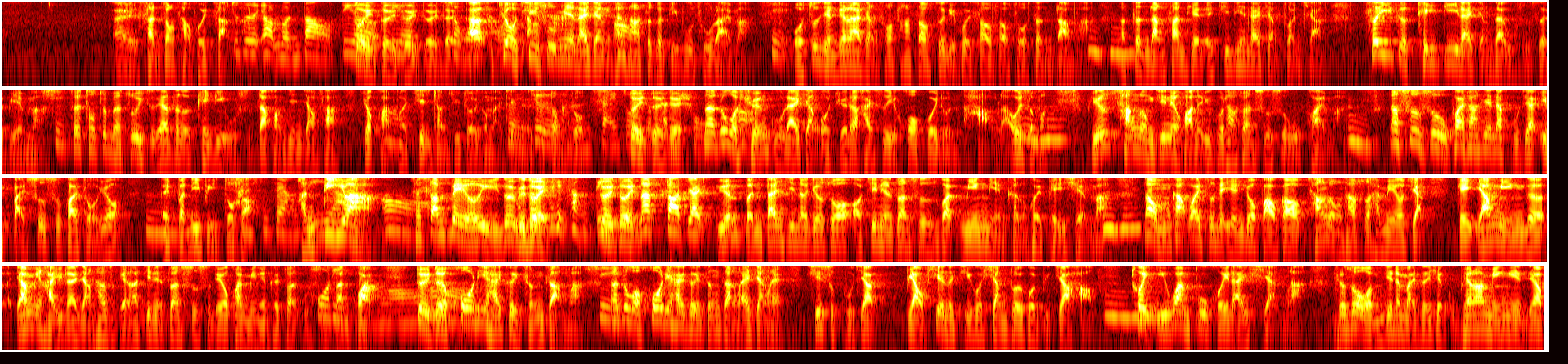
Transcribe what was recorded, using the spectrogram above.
哎，散装才会涨，就是要轮到第二，对对对对对。啊，就技术面来讲，你看它这个底部出来嘛，是。我之前跟大家讲说，它到这里会稍稍做震荡嘛，那震荡三天，哎，今天来讲转强，这一个 K D 来讲在五十这边嘛，所以投资者注意，只要这个 K D 五十在黄金交叉，就赶快进场去做一个买进的一个动作。对对对。那如果选股来讲，我觉得还是以货柜轮好了。为什么？比如长隆今年还的预估，它算四十五块嘛，嗯。那四十五块，它现在股价一。一百四十块左右，哎，本益比多少？很低嘛，哦才三倍而已，对不对？非常低。对对，那大家原本担心的就是说，哦，今年赚四十块，明年可能会赔钱嘛。那我们看外资的研究报告，常总他是还没有讲，给阳明的阳明海运来讲，他是给他今年赚四十六块，明年可以赚五十三块。对对，获利还可以成长嘛。那如果获利还可以成长来讲呢，其实股价。表现的机会相对会比较好。嗯，退一万步回来想啦，就是说我们今天买这些股票，它明年只要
